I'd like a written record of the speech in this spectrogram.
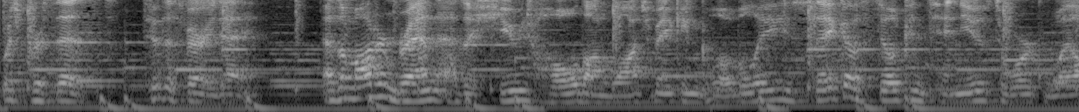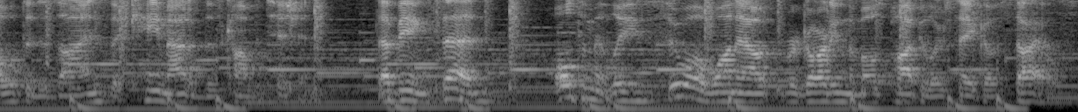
which persists to this very day. As a modern brand that has a huge hold on watchmaking globally, Seiko still continues to work well with the designs that came out of this competition. That being said, ultimately, Suwa won out regarding the most popular Seiko styles.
